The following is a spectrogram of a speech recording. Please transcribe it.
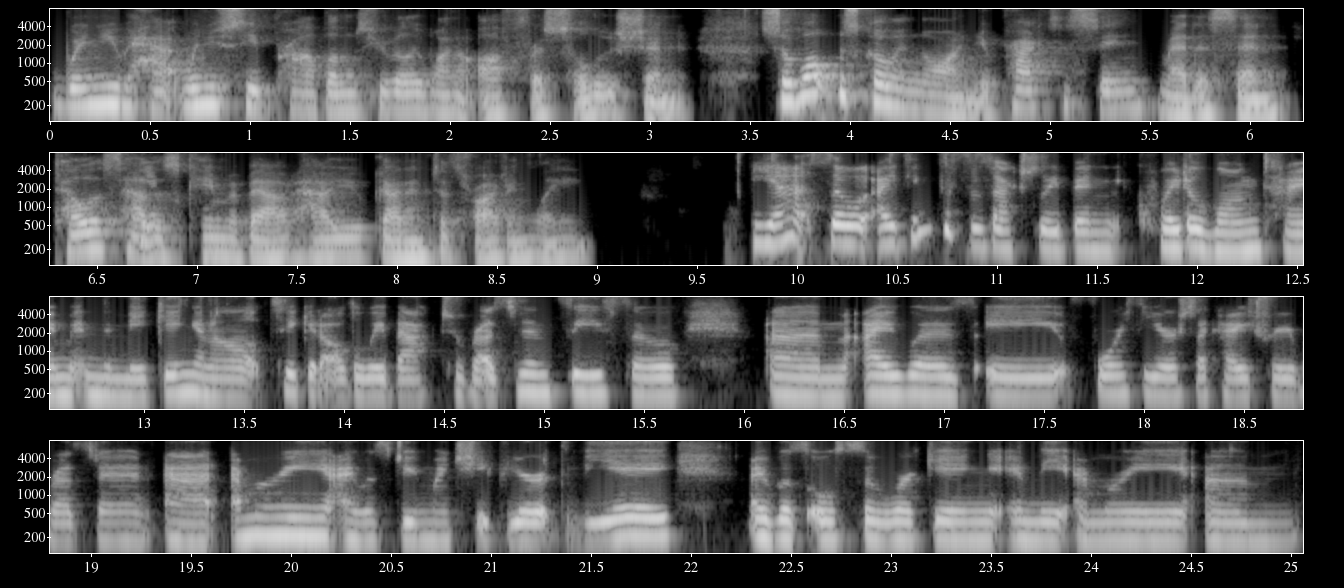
when you have when you see problems you really want to offer a solution so what was going on you're practicing medicine tell us how yeah. this came about how you got into thriving lane yeah, so I think this has actually been quite a long time in the making, and I'll take it all the way back to residency. So, um, I was a fourth year psychiatry resident at Emory. I was doing my chief year at the VA. I was also working in the Emory um,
